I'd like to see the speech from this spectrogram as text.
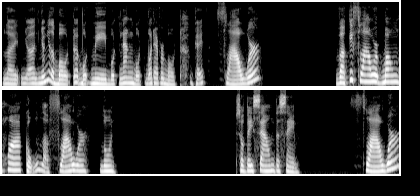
là nhớ ờ, giống như là bột bột mì, bột năng, bột whatever bột. Okay? Flour. Và cái flower bông hoa cũng là flower luôn. So they sound the same. Flower,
